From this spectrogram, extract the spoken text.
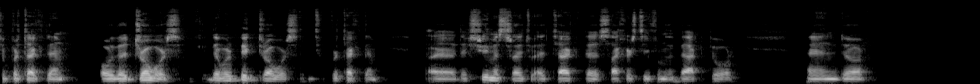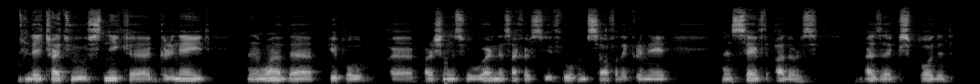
to protect them, or the drawers. There were big drawers to protect them. Uh, the extremists tried to attack the sacristy from the back door, and uh, they tried to sneak a grenade. And one of the people, uh, parishioners who were in the sacristy, threw himself at the grenade and saved others as it exploded.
